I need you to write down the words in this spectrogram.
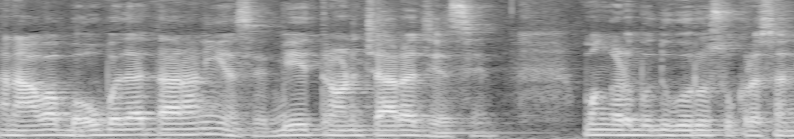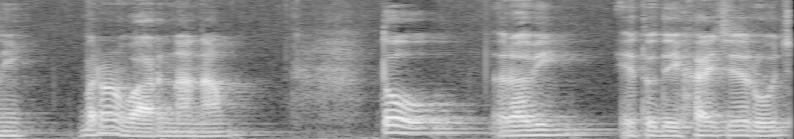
અને આવા બહુ બધા તારા નહીં હશે, બે, ત્રણ, ચાર જ હશે. મંગળ બુધ ગુરુ શુક્ર શનિ બરાબર વારના નામ. તો રવિ એ તો દેખાય છે રોજ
